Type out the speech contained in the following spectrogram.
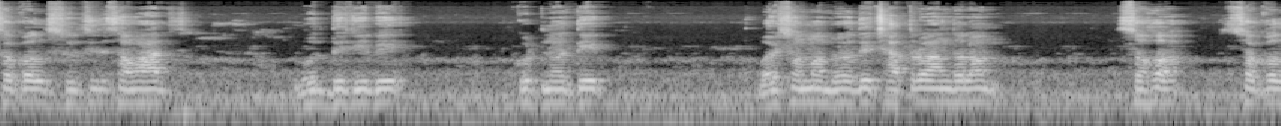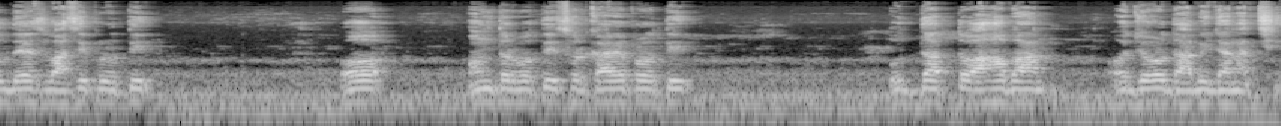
সকল সুশীল সমাজ, বুদ্ধিজীবী, কূটনৈতিক বৈষম্য বিরোধী ছাত্র আন্দোলন সহ সকল দেশবাসীর প্রতি ও অন্তর্বর্তী সরকারের প্রতি উদ্যাত্ত আহ্বান ও জোর দাবি জানাচ্ছি।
